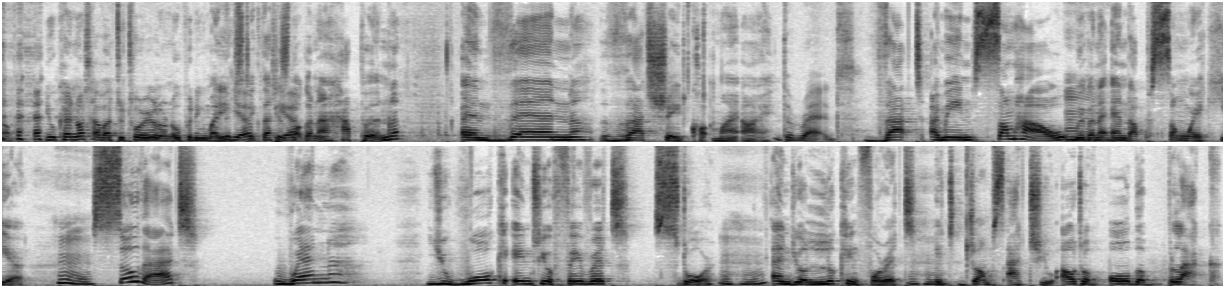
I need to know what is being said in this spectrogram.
No, you cannot have a tutorial on opening my lipstick. Yep, that is yep. not going to happen. And then that shade caught my eye. The red. That, I mean, somehow mm. we're going to end up somewhere here. Hmm. So that when you walk into your favorite store mm -hmm. and you're looking for it, mm -hmm. it jumps at you out of all the black.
